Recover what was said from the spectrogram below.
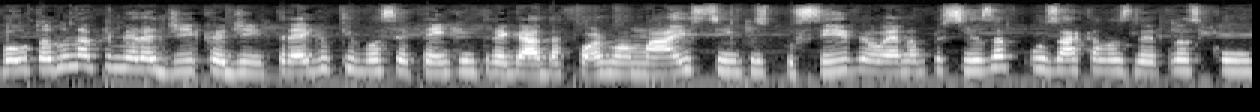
voltando na primeira dica de entregue o que você tem que entregar da forma mais simples possível, é não precisa usar aquelas letras com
